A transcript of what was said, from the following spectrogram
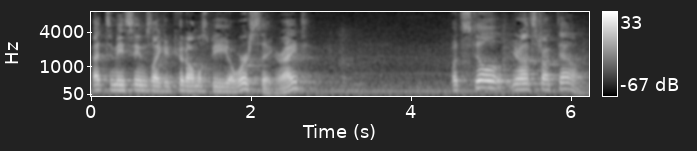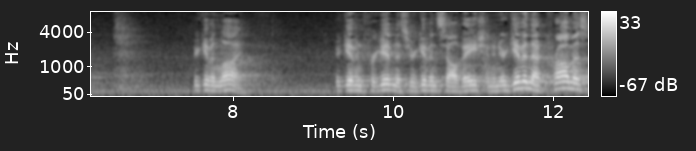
That to me seems like it could almost be a worse thing, right? But still, you're not struck down. You're given life. You're given forgiveness. You're given salvation. And you're given that promise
